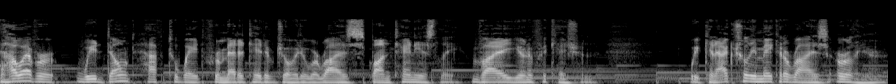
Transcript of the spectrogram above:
However, we don't have to wait for meditative joy to arise spontaneously via unification. We can actually make it arise earlier.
